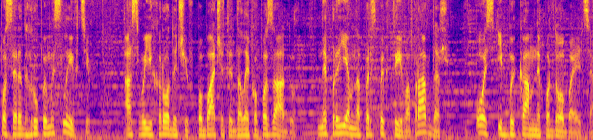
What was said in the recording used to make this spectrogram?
посеред групи мисливців, а своїх родичів побачити далеко позаду. Неприємна перспектива, правда ж? Ось і бикам не подобається.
